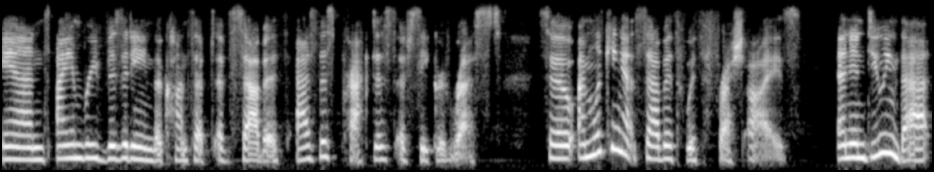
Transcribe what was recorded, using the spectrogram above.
and I am revisiting the concept of Sabbath as this practice of sacred rest. So I'm looking at Sabbath with fresh eyes. And in doing that,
